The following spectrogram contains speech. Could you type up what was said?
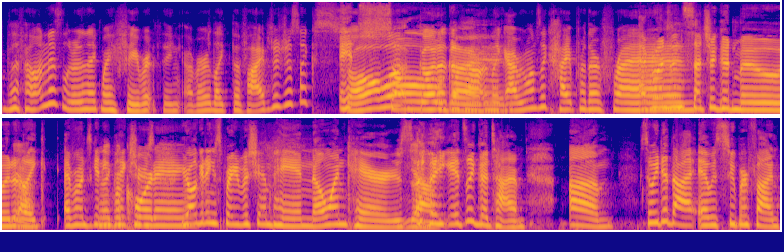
the fountain is literally like my favorite thing ever. Like the vibes are just like so, so good at the fountain. Like everyone's like hype for their friends. Everyone's in such a good mood. Yeah. Like everyone's getting Like, pictures. recording. You're all getting sprayed with champagne. No one cares. Yeah. like it's a good time. Um, so we did that. It was super fun.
